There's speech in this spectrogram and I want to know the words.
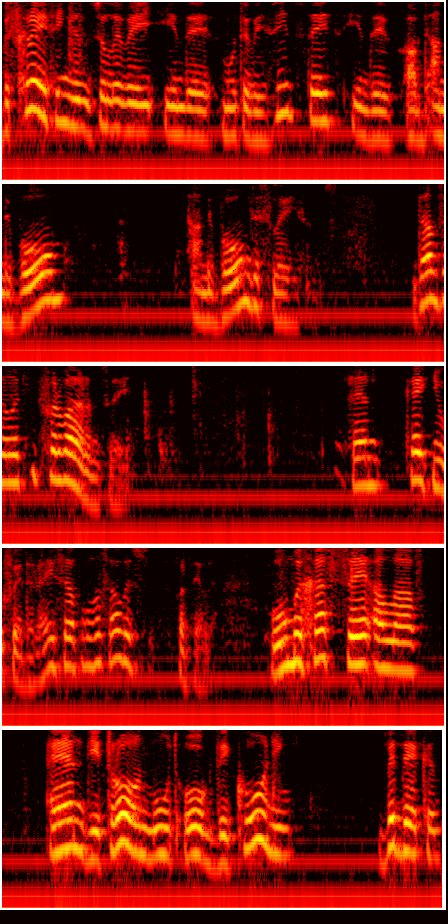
beschrijvingen zullen wij in de, moeten we zien steeds in de, aan de boom, aan de boom des levens. Dan zal het niet verwarrend zijn. En kijk nu verder, hij zal ons alles vertellen. Omechasse alaf, en die troon moet ook de koning bedekken,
